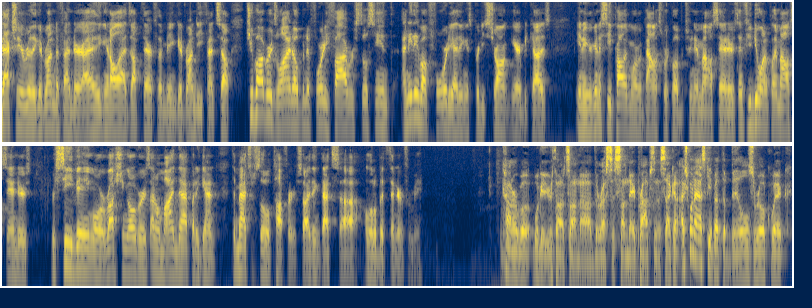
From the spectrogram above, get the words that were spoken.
actually a really good run defender. I think it all adds up there for them being good run defense. So Chuba Hubbard's line open at 45. We're still seeing anything about 40, I think is pretty strong here because, you know, you're going to see probably more of a balanced workload between him and Miles Sanders. If you do want to play Miles Sanders receiving or rushing overs, I don't mind that. But again, the matchup's a little tougher. So I think that's uh, a little bit thinner for me. Connor, we'll, we'll, get your thoughts on uh, the rest of Sunday props in a second. I just want to ask you about the Bills real quick,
